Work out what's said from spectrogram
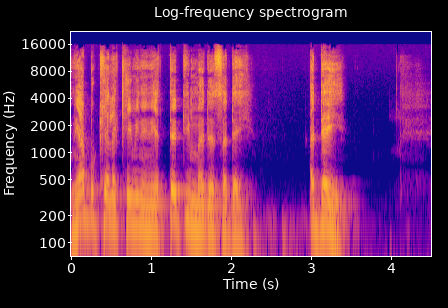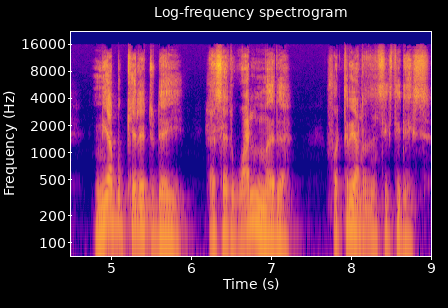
Nayib Bukele came in and he had 30 murders a day, a day. Nayib Bukele today has had one murder for 360 days.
